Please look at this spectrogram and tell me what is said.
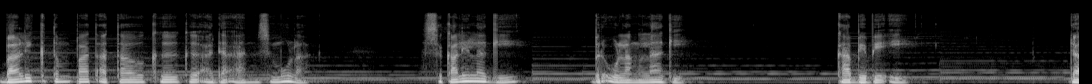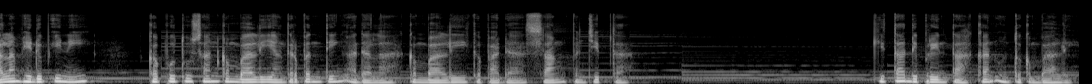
balik ke tempat atau ke keadaan semula. Sekali lagi, berulang lagi. KBBI Dalam hidup ini, keputusan kembali yang terpenting adalah kembali kepada Sang Pencipta. Kita diperintahkan untuk kembali.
